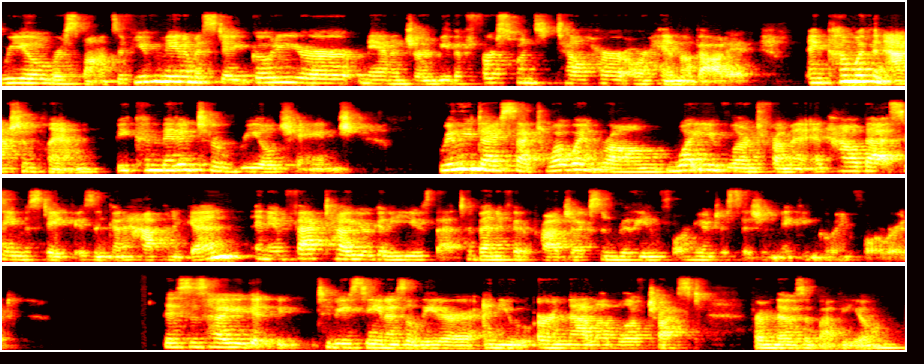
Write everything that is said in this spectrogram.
real response. If you've made a mistake, go to your manager and be the first one to tell her or him about it and come with an action plan. Be committed to real change. Really dissect what went wrong, what you've learned from it, and how that same mistake isn't going to happen again. And in fact, how you're going to use that to benefit projects and really inform your decision making going forward. This is how you get to be seen as a leader and you earn that level of trust from those above you.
